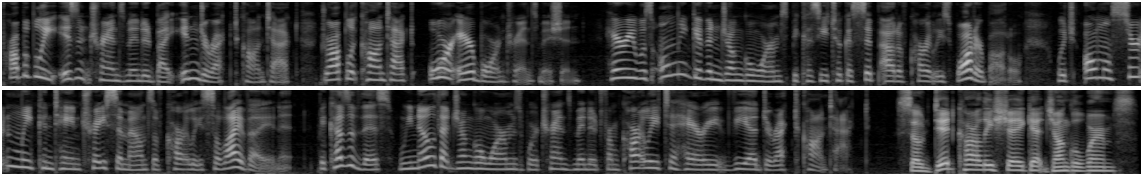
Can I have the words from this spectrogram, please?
probably isn't transmitted by indirect contact, droplet contact, or airborne transmission. Harry was only given jungle worms because he took a sip out of Carly's water bottle, which almost certainly contained trace amounts of Carly's saliva in it. Because of this, we know that jungle worms were transmitted from Carly to Harry via direct contact. So, did Carly Shay get jungle worms?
